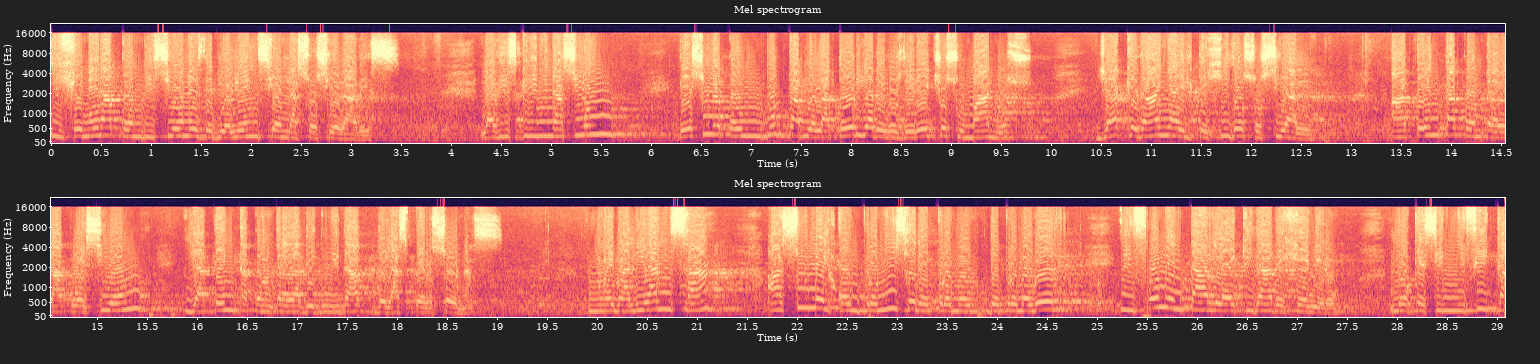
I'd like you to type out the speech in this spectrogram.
y genera condiciones de violencia en las sociedades. La discriminación es una conducta violatoria de los derechos humanos, ya que daña el tejido social, atenta contra la cohesión y atenta contra la dignidad de las personas. Nueva Alianza asume el compromiso de, promo- de promover y fomentar la equidad de género, lo que significa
